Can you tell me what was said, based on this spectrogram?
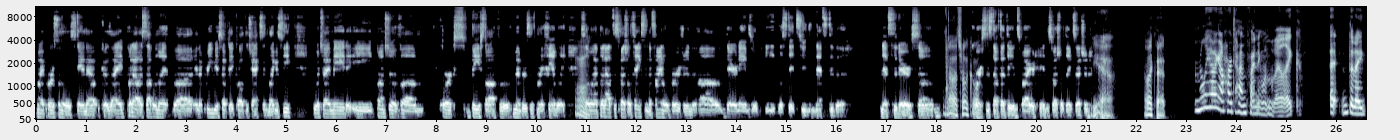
my personal standout, because I put out a supplement uh, in a previous update called the Jackson Legacy, which I made a bunch of um, quirks based off of members of my family. Hmm. So when I put out the special thanks in the final version, uh, their names will be listed to next to the next to their um, oh, that's really cool. quirks and stuff that they inspired in the special thanks section. Yeah. I like that. I'm really having a hard time finding one that I like. Uh, that I,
